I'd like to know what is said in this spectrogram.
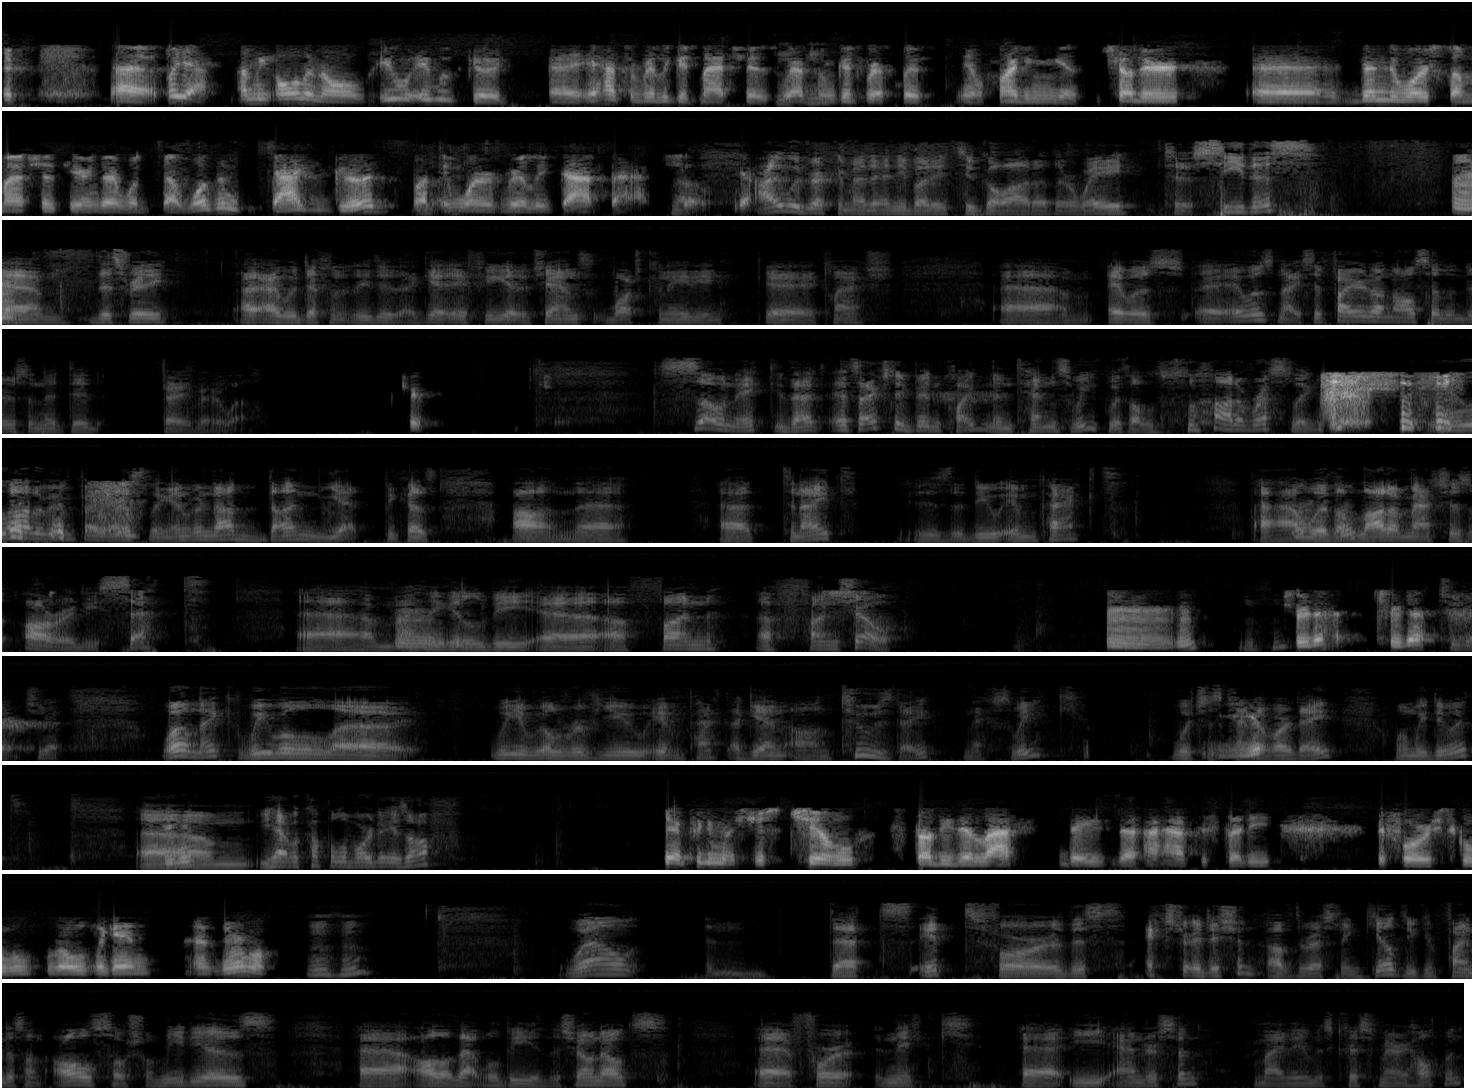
uh, but yeah, I mean, all in all, it it was good. Uh, it had some really good matches. We had Mhm. some good wrestlers, you know, fighting against each other. Uh, then there were some matches here and there that wasn't that good, but they weren't really that bad. No. So yeah. I would recommend anybody to go out of their way to see this. Mm. Um, this really, I, I would definitely do that. Get, if you get a chance, watch Canadian uh, Clash. Um, it was it was nice. It fired on all cylinders and it did very very well. So Nick, that it's actually been quite an intense week with a lot of wrestling, a lot of Impact Wrestling, and we're not done yet because on uh, uh, tonight is the new Impact uh, with a Mhm. lot of matches already set. Um, I think Mhm. it'll be a, a fun a fun show. hmm hmm True that. True that. True that, true that. Well, Nick, we will uh, we will review Impact again on Tuesday next week, which is kind Yep. of our day when we do it. Um, Mhm. You have a couple of more days off. Yeah, pretty much just chill, study the last days that I have to study before school rolls again as normal. hmm Well, that's it for this extra edition of the Wrestling Guild. You can find us on all social medias. Uh, all of that will be in the show notes. Uh, for Nick uh, E. Anderson, my name is Chris Mary Haltman.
